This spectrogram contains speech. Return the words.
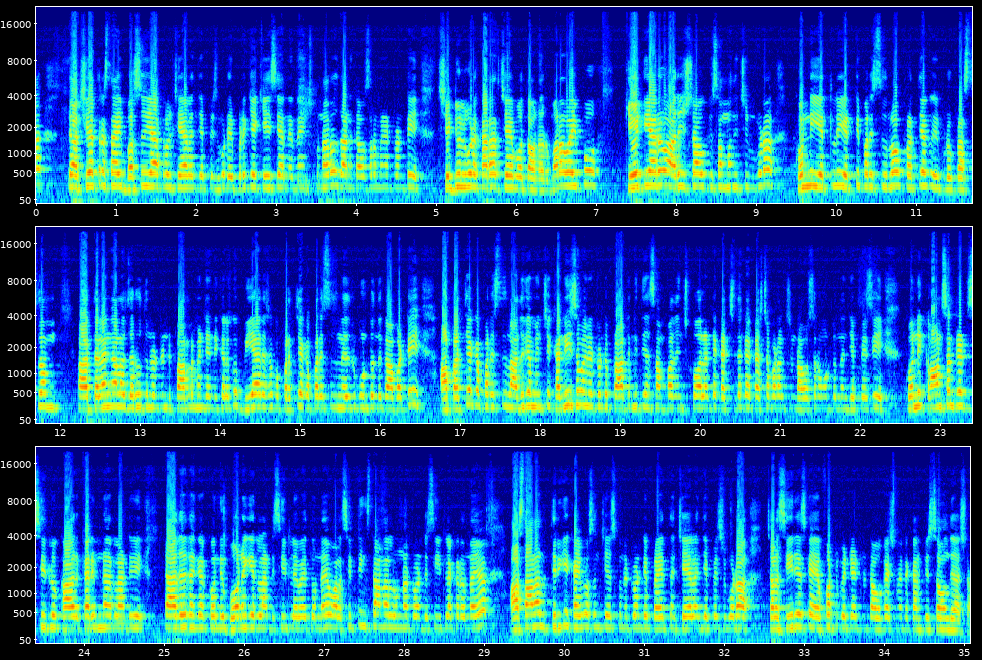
క్షేత్రస్థాయి బస్సు యాత్రలు చేయాలని చెప్పేసి కూడా ఇప్పటికే కేసీఆర్ నిర్ణయించుకున్నారు. దానికి అవసరమైనటువంటి షెడ్యూల్ కూడా ఖరారు చేయబోతా ఉన్నారు. మరోవైపు కేటీఆర్ హరీష్ రావుకి సంబంధించి కూడా కొన్ని ఎట్లు ఎట్టి పరిస్థితుల్లో ప్రత్యేక ఇప్పుడు ప్రస్తుతం ఆ, తెలంగాణలో జరుగుతున్నటువంటి పార్లమెంట్ ఎన్నికలకు బీఆర్ఎస్ ఒక ప్రత్యేక పరిస్థితులను ఎదుర్కొంటుంది కాబట్టి ఆ ప్రత్యేక పరిస్థితులను అధిగమించి కనీసమైనటువంటి ప్రాతినిధ్యం సంపాదించుకోవాలంటే ఖచ్చితంగా కష్టపడాల్సిన అవసరం ఉంటుందని చెప్పేసి కొన్ని కాన్సన్ట్రేట్ సీట్లు కరీంనగర్ లాంటి అదేవిధంగా కొన్ని భువనగిరి లాంటి సీట్లు ఏవైతే ఉన్నాయో వాళ్ళ సిట్టింగ్ స్థానాలు ఉన్నటువంటి సీట్లు ఎక్కడ ఉన్నాయో ఆ స్థానాలు తిరిగి కైవసం చేసుకునేటువంటి ప్రయత్నం చేయాలని చెప్పేసి కూడా చాలా సీరియస్గా ఎఫర్ట్ పెట్టేటువంటి అవకాశం అయితే కనిపిస్తూ ఉంది ఆశ.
